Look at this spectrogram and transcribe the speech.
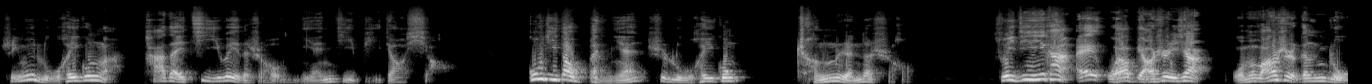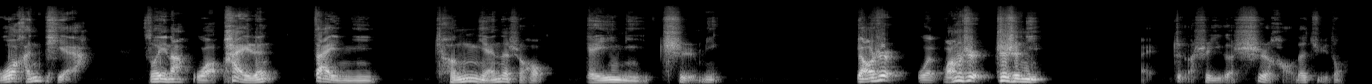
是因为鲁黑公啊。他在继位的时候年纪比较小，估计到本年是鲁黑公成人的时候，所以姬一看，哎，我要表示一下，我们王室跟鲁国很铁啊，所以呢，我派人在你成年的时候给你赐命，表示我王室支持你。哎，这是一个示好的举动。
